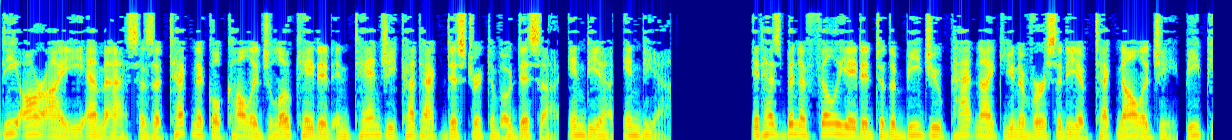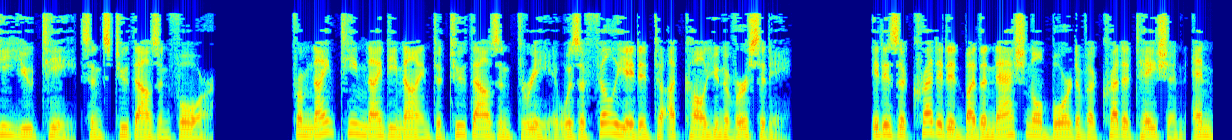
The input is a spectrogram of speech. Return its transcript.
DRIEMS is a technical college located in Tangi Cuttack district of Odisha, India, India. It has been affiliated to the Biju Patnaik University of Technology BPUT since 2004. From 1999 to 2003 it was affiliated to Utkal University. It is accredited by the National Board of Accreditation and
